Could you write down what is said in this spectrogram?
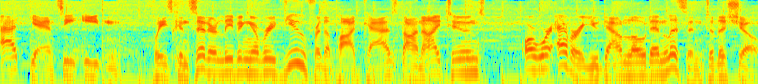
at Yancey Eaton. Please consider leaving a review for the podcast on iTunes or wherever you download and listen to the show.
